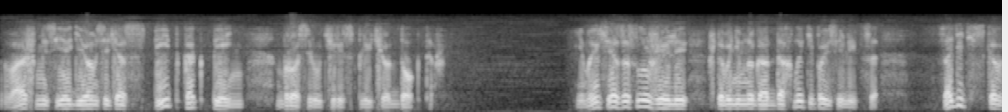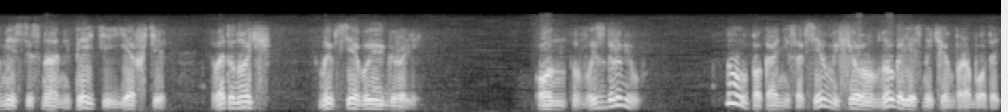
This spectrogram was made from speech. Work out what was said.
«Ваш месье Гийом сейчас спит, как пень», — бросил через плечо доктор. «И мы все заслужили, чтобы немного отдохнуть и повеселиться». Садитесь-ка вместе с нами, пейте ешьте. В эту ночь мы все выиграли. Он выздоровел? Ну, пока не совсем, еще много есть над чем поработать.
